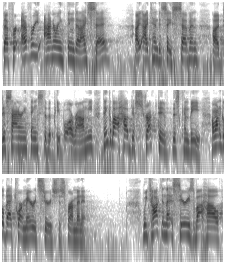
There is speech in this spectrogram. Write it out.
That for every honoring thing that I say, I, I, tend to say seven uh, dishonoring things to the people around me. Think about how destructive this can be. I want to go back to our marriage series just for a minute. We talked in that series about how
